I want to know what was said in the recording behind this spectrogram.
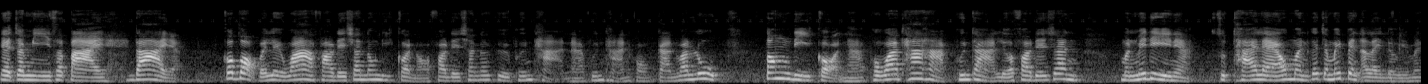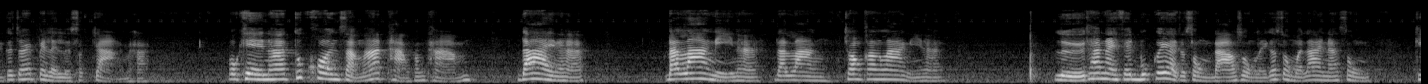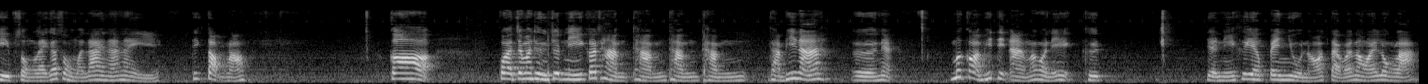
อยากจะมีสไตล์ได้อะก็บอกไว้เลยว่าฟาวเดชันต้องดีก่อนเนาะฟาวเดชันก็คือพื้นฐานนะพื้นฐานของการวาดรูปต้องดีก่อนนะเพราะว่าถ้าหากพื้นฐานหรือว่าฟาวเดชันมันไม่ดีเนี่ยสุดท้ายแล้วมันก็จะไม่เป็นอะไรเลย มันก็จะไม่เป็นอะไรเลยสักอย่างนะคะ โอเคนะคะทุกคนสามารถถามคำถามได้นะคะด้านล่างนี้นะคะด้านล่างช่องข้างล่างนี้นะคะหรือถ้าใน Facebook ก็อยากจะส่งดาวส่งอะไรก็ส่งมาได้นะ ส่ง กีบส่งอะไรก็ส่งมาได้นะในทิกตอกเนาะก็กว่าจะมาถึงจุดนี้ก็ถามถามถามถามถามพี่นะ เออเนี่ย เมื่อก่อนพี่ติดอ่างมากกว่านี้คือ เดี๋ยวนี้คือยังเป็นอยู่เนาะแต่ว่าน้อยลงละ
